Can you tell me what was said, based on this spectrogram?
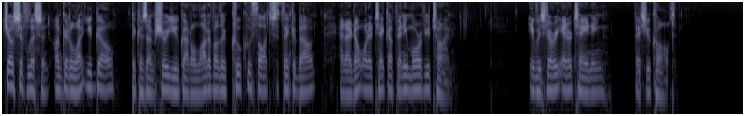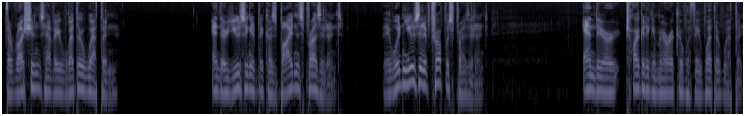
Joseph, listen, I'm going to let you go because I'm sure you've got a lot of other cuckoo thoughts to think about, and I don't want to take up any more of your time. It was very entertaining that you called. The Russians have a weather weapon, and they're using it because Biden's president. They wouldn't use it if Trump was president. And they're targeting America with a weather weapon.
